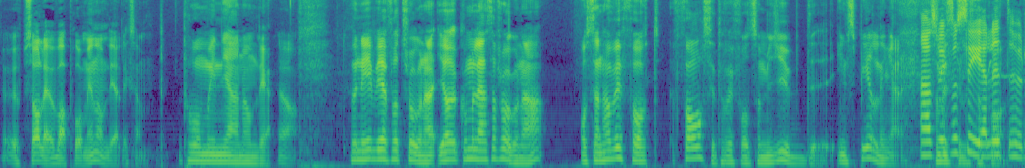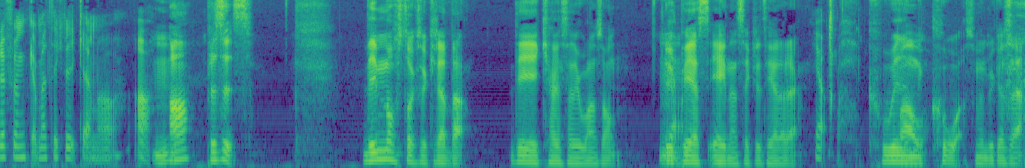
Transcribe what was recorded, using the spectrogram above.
Uppsala, jag vill bara påminna om det liksom. Påminn gärna om det. Ja. Hörrni, vi har fått frågorna. Jag kommer läsa frågorna. Och sen har vi fått, facit har vi fått som ljudinspelningar. Alltså som vi får se lite hur det funkar med tekniken och ja. Mm. Ja, precis. Vi måste också credda. Det är Kajsa Johansson. UPS egna sekreterare. Ja. Queen Wow. K som vi brukar säga.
